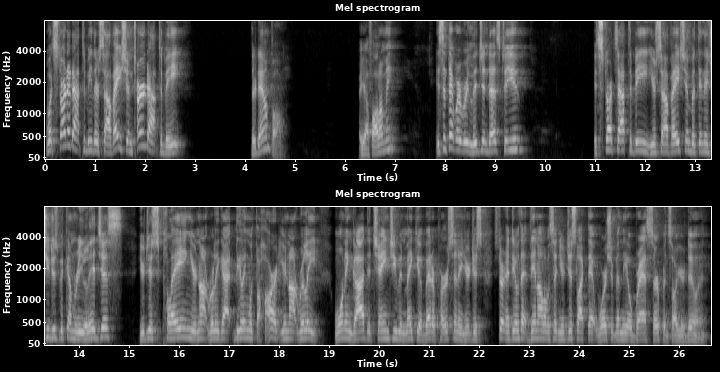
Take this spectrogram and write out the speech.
what started out to be their salvation, turned out to be their downfall. Are y'all following me? Isn't that what religion does to you? It starts out to be your salvation, but then as you just become religious, you're just playing, you're not really got dealing with the heart, you're not really wanting God to change you and make you a better person, and you're just starting to deal with that, then all of a sudden you're just like that worshiping the old brass serpents all you're doing.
